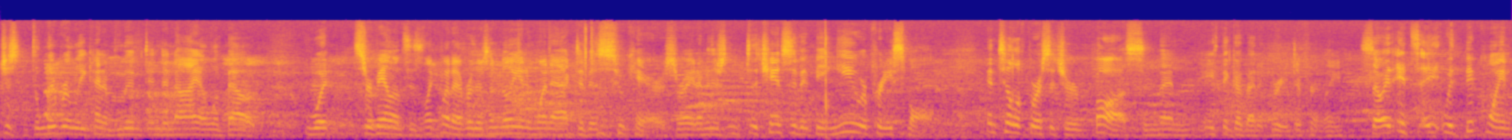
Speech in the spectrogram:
just deliberately kind of lived in denial about what surveillance is. Like, whatever, there's a million and one activists, who cares, right? I mean, there's, the chances of it being you are pretty small. Until, of course, it's your boss, and then you think about it very differently. So it, it's it, with Bitcoin,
